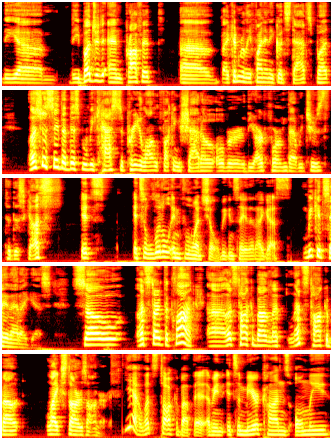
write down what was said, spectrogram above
the um, the budget and profit, uh, I couldn't really find any good stats, but let's just say that this movie casts a pretty long fucking shadow over the art form that we choose to discuss. It's it's a little influential. We can say that, I guess. We could say that, I guess. So let's start the clock. Uh, let's talk about let let's talk about like stars on Earth. Yeah, let's talk about that. I mean, it's Amir Khan's only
